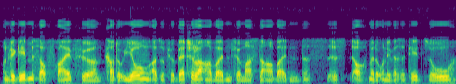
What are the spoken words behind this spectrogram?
Und wir geben es auch frei für Graduierung, also für Bachelorarbeiten, für Masterarbeiten. Das ist auch mit der Universität so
